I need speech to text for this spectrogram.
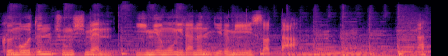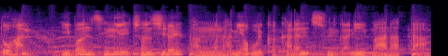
그 모든 중심엔 임영웅이라는 이름이 있었다. 나 또한 이번 생일 전시를 방문하며 울컥하는 순간이 많았다.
